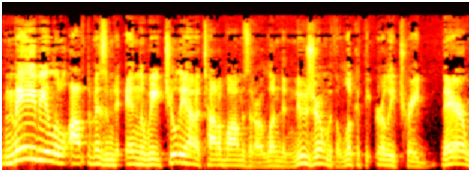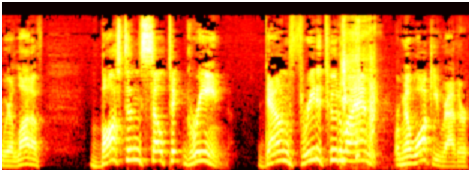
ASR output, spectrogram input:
maybe a little optimism to end the week. Julianna Tatelbaum is at our London newsroom with a look at the early trade there, where a lot of Boston Celtic green down three to two to Miami or Milwaukee rather,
